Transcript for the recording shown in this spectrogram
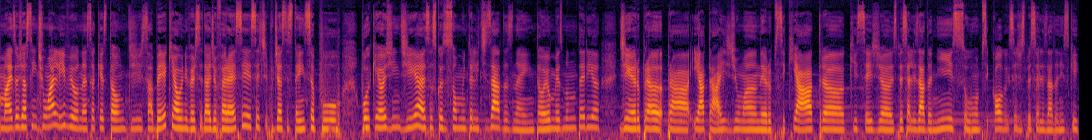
mas eu já senti um alívio nessa questão de saber que a universidade oferece esse tipo de assistência por porque hoje em dia essas coisas são muito elitizadas, né? Então eu mesmo não teria dinheiro para ir atrás de uma neuropsiquiatra que seja especializada nisso, uma psicóloga que seja especializada nisso, que,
